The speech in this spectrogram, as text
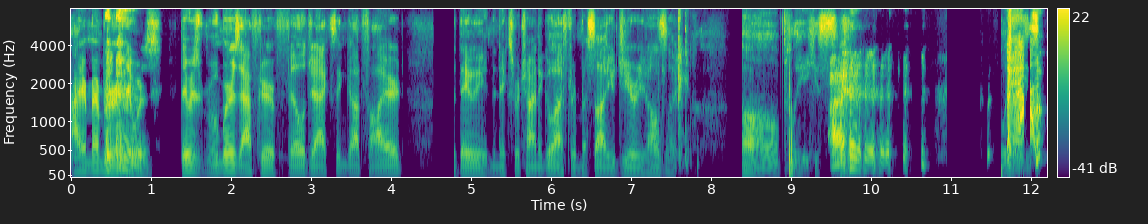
I remember there was there was rumors after Phil Jackson got fired that they the Knicks were trying to go after Masai Ujiri, and I was like, oh please, I, please.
